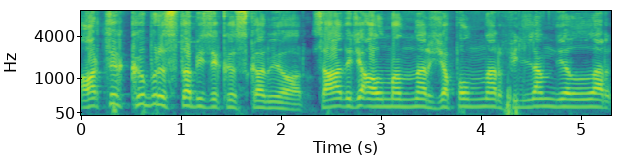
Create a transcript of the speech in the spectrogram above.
Artık Kıbrıs da bizi kıskanıyor. Sadece Almanlar, Japonlar, Finlandiyalılar,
